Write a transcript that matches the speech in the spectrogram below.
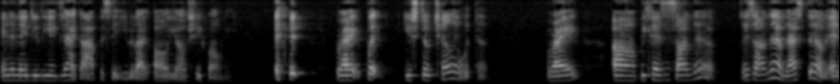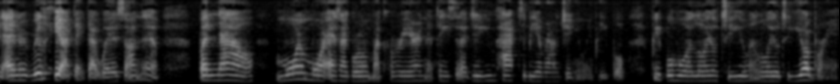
and then they do the exact opposite. You be like, oh yo, she phony. right? But you're still chilling with them, right? Uh, because it's on them. It's on them. That's them. And and really, I think that way. It's on them. But now, more and more, as I grow in my career and the things that I do, you have to be around genuine people, people who are loyal to you and loyal to your brand,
